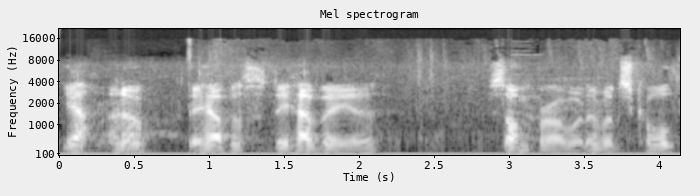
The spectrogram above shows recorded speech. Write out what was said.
Yeah, I know. They have a, they have a uh, Sombra, whatever it's called.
